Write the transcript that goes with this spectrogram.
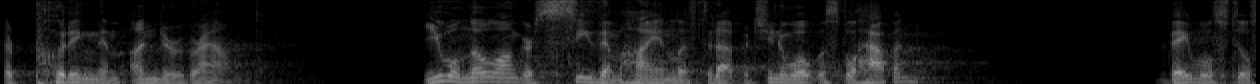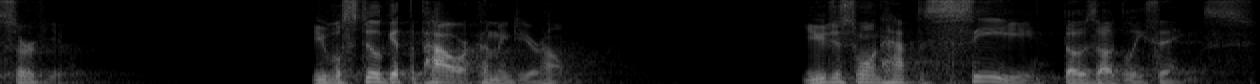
they're putting them underground. You will no longer see them high and lifted up, but you know what will still happen? They will still serve you. You will still get the power coming to your home. You just won't have to see those ugly things.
